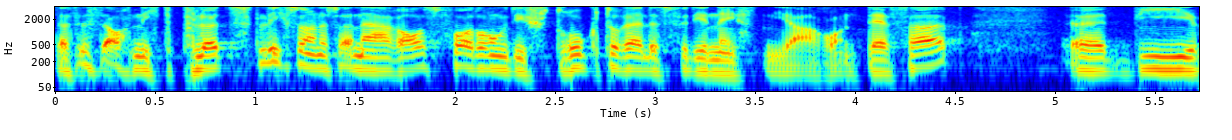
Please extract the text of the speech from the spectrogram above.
Das ist auch nicht plötzlich, sondern es ist eine Herausforderung, die strukturell ist für die nächsten Jahre. Und deshalb äh, die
